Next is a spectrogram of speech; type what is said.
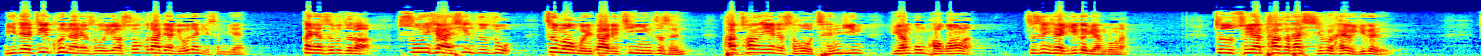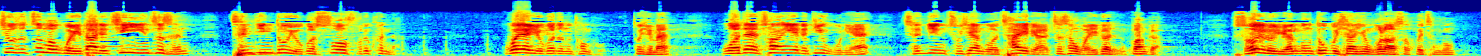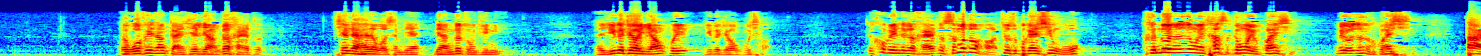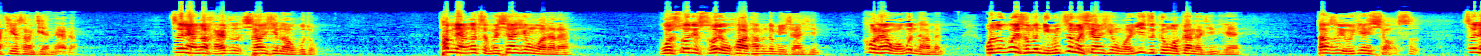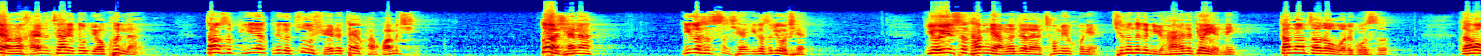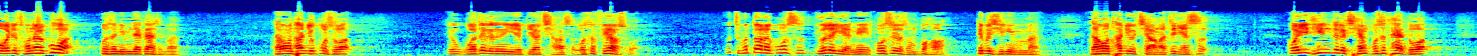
你在最困难的时候要说服大家留在你身边。大家知不知道松下幸之助这么伟大的经营之神？他创业的时候曾经员工跑光了，只剩下一个员工了，就是出现他和他媳妇还有一个人。就是这么伟大的经营之神，曾经都有过说服的困难。我也有过这种痛苦，同学们，我在创业的第五年，曾经出现过差一点只剩我一个人光杆。所有的员工都不相信吴老师会成功。呃，我非常感谢两个孩子，现在还在我身边，两个总经理，呃，一个叫杨辉，一个叫吴巧。这后边这个孩子什么都好，就是不该姓吴。很多人认为他是跟我有关系，没有任何关系，大街上捡来的。这两个孩子相信了吴总。他们两个怎么相信我的呢？我说的所有话他们都没相信。后来我问他们，我说为什么你们这么相信我，一直跟我干到今天？当时有一件小事，这两个孩子家里都比较困难，当时毕业那个助学的贷款还不起，多少钱呢？一个是四千，一个是六千。有一次他们两个在那愁眉苦脸，其中那个女孩还在掉眼泪，刚刚招到我的公司，然后我就从那儿过，我说你们在干什么？然后他就不说，我这个人也比较强势，我说非要说，我怎么到了公司流着眼泪？公司有什么不好？对不起你们嘛。然后他就讲了这件事，我一听这个钱不是太多，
